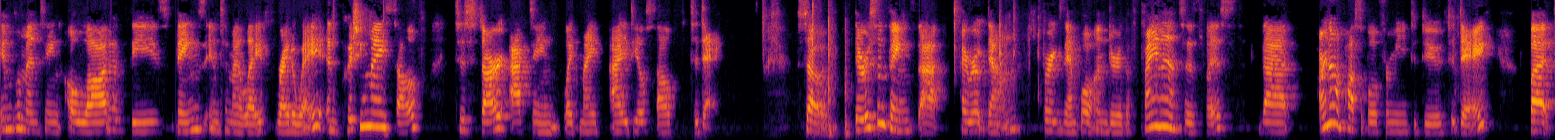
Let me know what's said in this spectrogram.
implementing a lot of these things into my life right away and pushing myself to start acting like my ideal self today. So there were some things that I wrote down, for example, under the finances list that are not possible for me to do today, but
